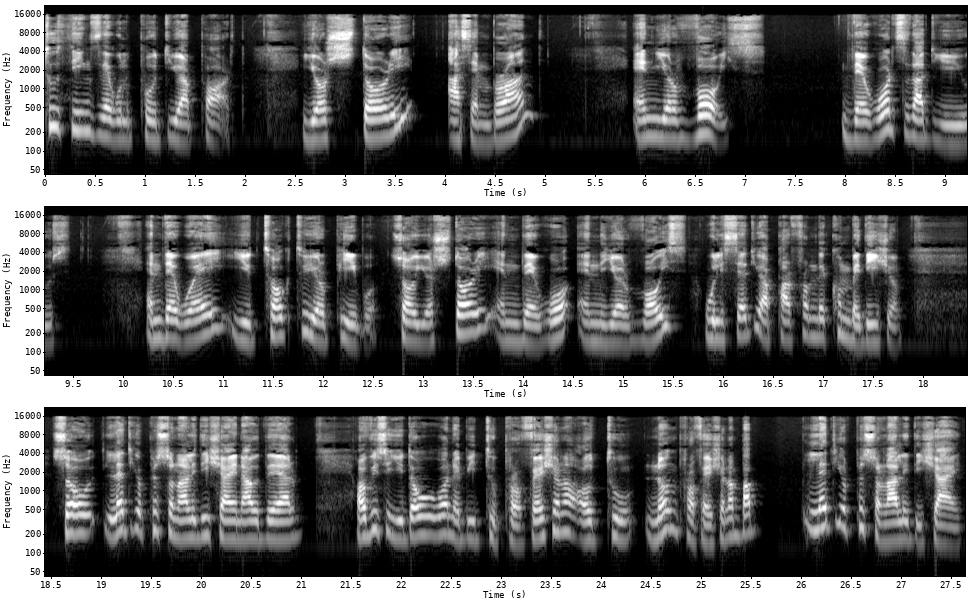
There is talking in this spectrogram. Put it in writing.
two things that will put you apart: your story as a brand and your voice, the words that you use, and the way you talk to your people. So your story and the wo- and your voice will set you apart from the competition. So let your personality shine out there. Obviously, you don't want to be too professional or too non-professional, but let your personality shine.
